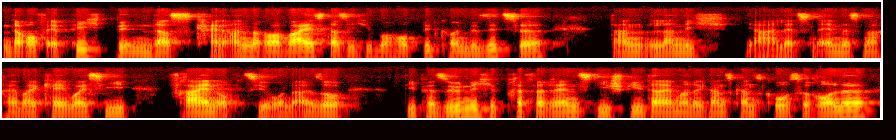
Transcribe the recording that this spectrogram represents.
darauf erpicht bin, dass kein anderer weiß, dass ich überhaupt Bitcoin besitze, dann lande ich ja letzten Endes nachher bei KYC freien Optionen. Also die persönliche Präferenz, die spielt da immer eine ganz, ganz große Rolle.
